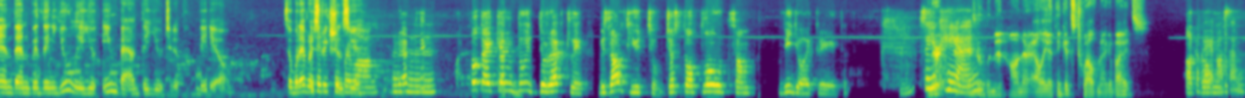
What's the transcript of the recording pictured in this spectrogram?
and then within Yuli, you embed the YouTube video. So whatever If restrictions super you, long. Directly? Mhm. I thought I can do it directly without YouTube, just to upload some video I created. So you there- There is a limit on there, Ellie. I think it's 12 megabytes. Uh, Okay, probably- awesome.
